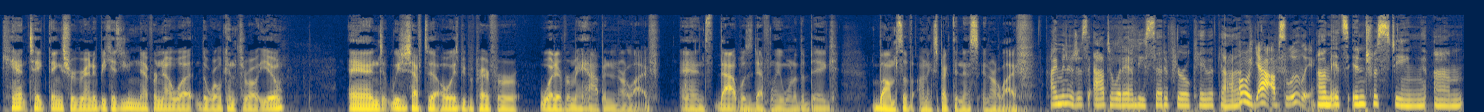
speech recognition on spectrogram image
can't take things for granted because you never know what the world can throw at you. And we just have to always be prepared for whatever may happen in our life. And that was definitely one of the big bumps of unexpectedness in our life. I'm going to just add to what Andy said, if you're okay with that. Oh yeah, absolutely. Um, it's interesting um,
